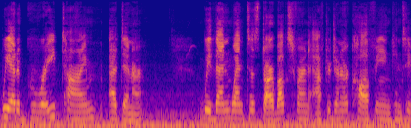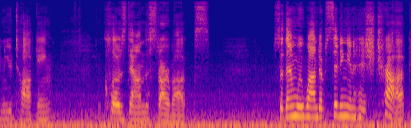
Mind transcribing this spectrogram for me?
We had a great time at dinner. We then went to Starbucks for an after dinner coffee and continued talking closed down the Starbucks. So then we wound up sitting in his truck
